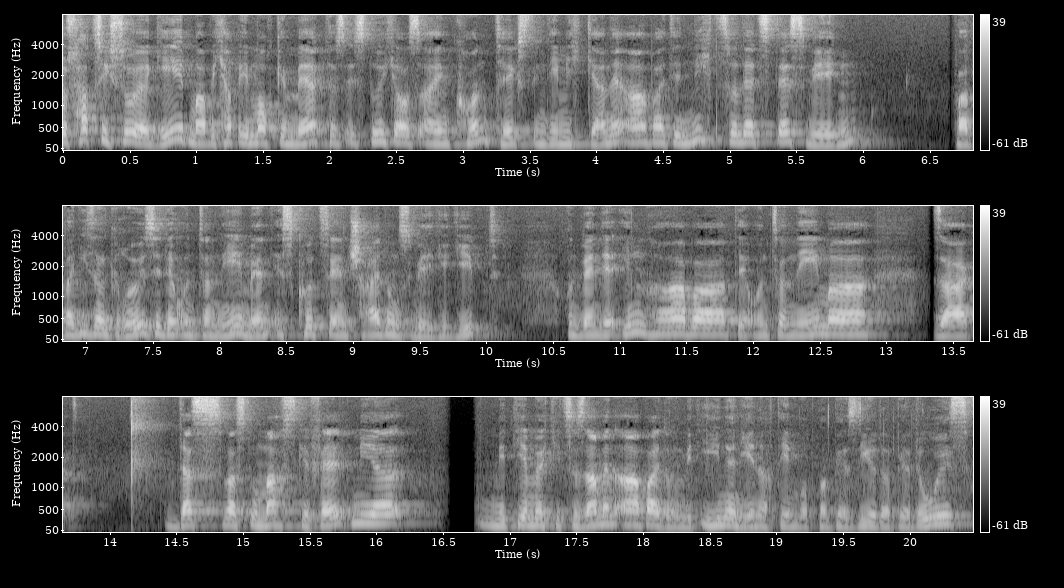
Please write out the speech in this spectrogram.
Das hat sich so ergeben, aber ich habe eben auch gemerkt, das ist durchaus ein Kontext, in dem ich gerne arbeite, nicht zuletzt deswegen, weil bei dieser Größe der Unternehmen es kurze Entscheidungswege gibt. Und wenn der Inhaber, der Unternehmer sagt, das, was du machst, gefällt mir, mit dir möchte ich zusammenarbeiten und mit Ihnen, je nachdem, ob man per Sie oder per Du ist,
